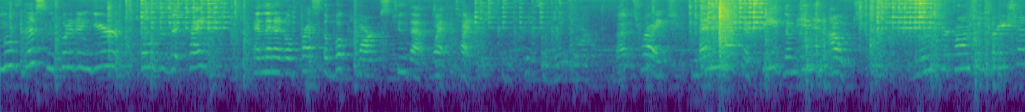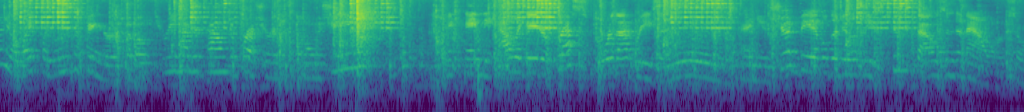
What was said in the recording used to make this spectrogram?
move this and put it in gear, it closes it tight, and then it'll press the bookmarks to that wet type. That's right. And then you have to feed them in and out. Lose your concentration, you'll likely lose a finger. It's about 300 pounds of pressure in this little machine nicknamed the alligator press for that reason. And you should be able to do at least 2,000 an hour. So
